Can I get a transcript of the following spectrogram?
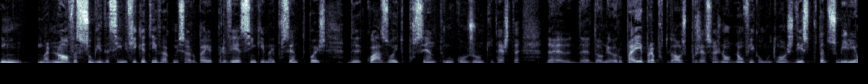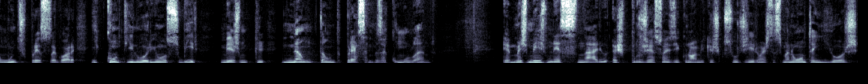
um, uma nova subida significativa. A Comissão Europeia prevê 5,5% depois de quase 8% no conjunto desta, da, da, da, União Europeia. Para Portugal as projeções não, não ficam muito longe disso, portanto subiriam muitos preços agora e continuariam a subir mesmo que não tão depressa, mas acumulando. Eh, mas mesmo nesse cenário, as projeções económicas que surgiram esta semana, ontem e hoje,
